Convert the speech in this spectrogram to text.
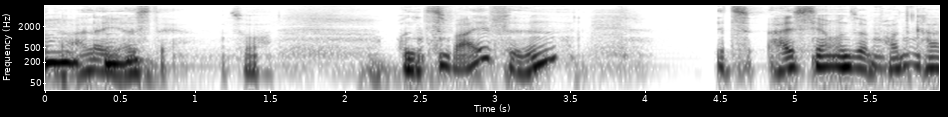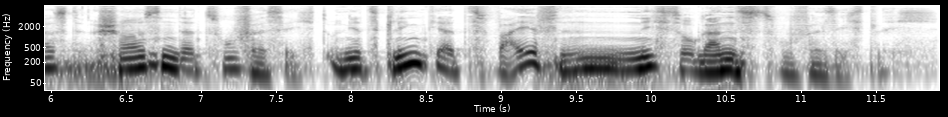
Der mhm. allererste. So. Und Zweifeln Jetzt heißt ja unser Podcast Chancen der Zuversicht. Und jetzt klingt ja Zweifeln nicht so ganz zuversichtlich.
